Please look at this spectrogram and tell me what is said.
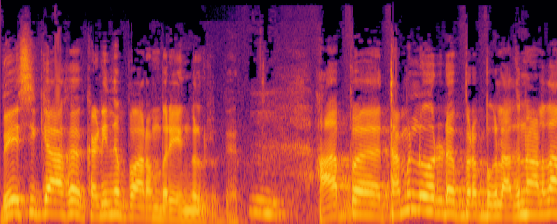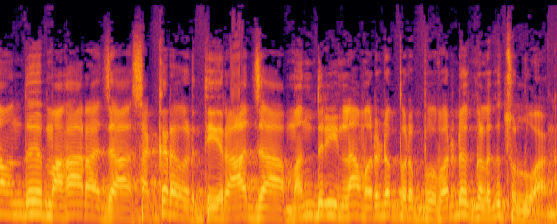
பேசிக்காக கணித பாரம்பரியங்கள் இருக்கு. அப்போ தமிழ் வருட பிறப்புகள் அதனால தான் வந்து மகாராஜா சக்கரவர்த்தி ராஜா மந்திரிலாம் வருட பிறப்பு வருடங்களுக்கு சொல்லுவாங்க.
